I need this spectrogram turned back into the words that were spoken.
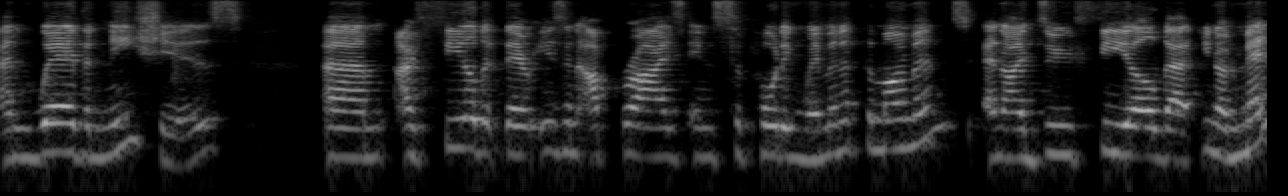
and where the niche is, um, I feel that there is an uprise in supporting women at the moment, and I do feel that you know men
